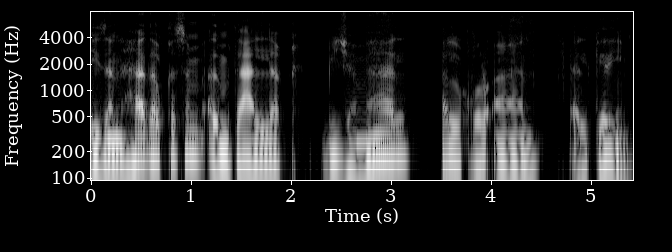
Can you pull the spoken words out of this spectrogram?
إذن هذا القسم المتعلق بجمال القرآن الكريم.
